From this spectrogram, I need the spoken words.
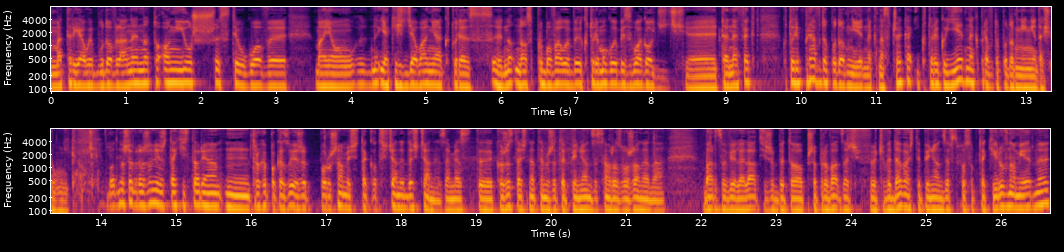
materiały budowlane, no to oni już z tyłu głowy mają y, jakieś działania, które no, no, spróbowałyby, które mogłyby złagodzić ten efekt, który prawdopodobnie jednak nas czeka i którego jednak prawdopodobnie nie da się uniknąć. Bo odnoszę wrażenie, że ta historia mm, trochę pokazuje, że poruszamy się tak od ściany do ściany, zamiast y, korzystać na tym, że te pieniądze są rozłożone na bardzo wiele lat i żeby to przeprowadzać, w, czy wydawać te pieniądze w sposób taki równomierny,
